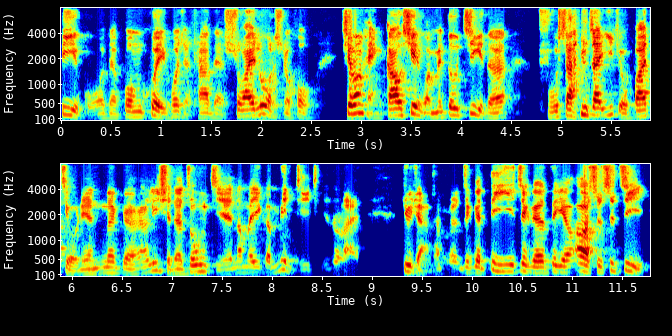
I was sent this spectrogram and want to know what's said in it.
帝国的崩溃或者它的衰落的时候，希望很高兴。我们都记得福山在一九八九年那个历史的终结那么一个命题提出来，就讲他们这个第一，这个这个二十世纪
